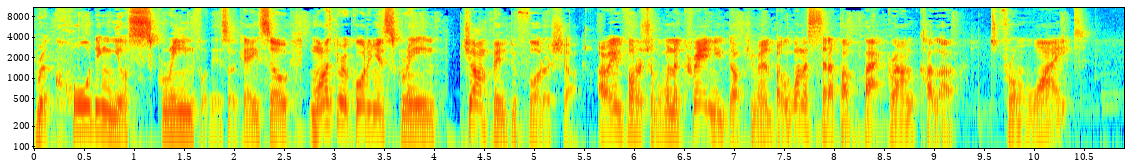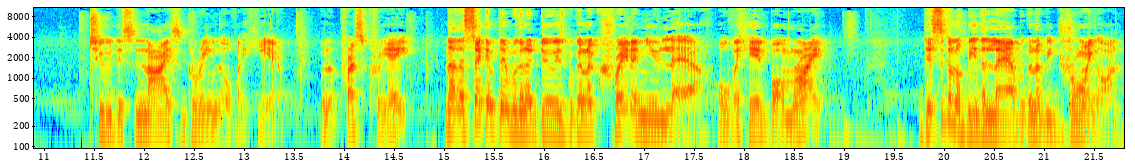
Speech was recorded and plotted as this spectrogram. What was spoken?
recording your screen for this, okay? So once you're recording your screen, jump into Photoshop. All right, in Photoshop, we wanna create a new document, but we wanna set up a background color from white to this nice green over here. We're gonna press create. Now the second thing we're gonna do is we're gonna create a new layer over here, bottom right. This is gonna be the layer we're gonna be drawing on.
